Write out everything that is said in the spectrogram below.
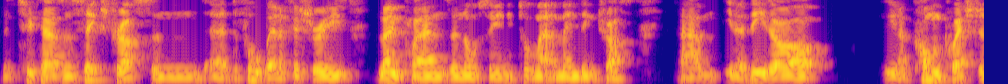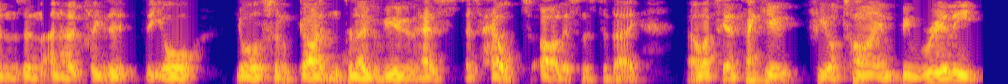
the 2006 trusts and uh, default beneficiaries, loan plans, and obviously talking about amending trusts. Um, you know, these are you know common questions, and and hopefully the your your sort of guidance and overview has has helped our listeners today. Uh, once again, thank you for your time. Been really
